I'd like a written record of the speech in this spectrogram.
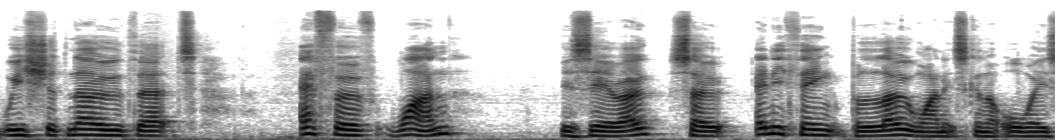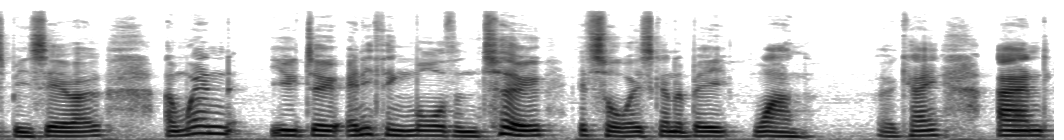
we should know that f of 1 is 0, so anything below 1 it's going to always be 0 and when you do anything more than 2 it's always going to be 1 okay? And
